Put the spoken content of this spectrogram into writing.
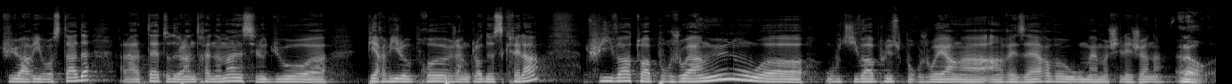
tu arrives au stade. À la tête de l'entraînement, c'est le duo euh, Pierre Villepreux, Jean-Claude Scrella. Tu y vas toi pour jouer en une ou, euh, ou tu y vas plus pour jouer en, en réserve ou même chez les jeunes? Alors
